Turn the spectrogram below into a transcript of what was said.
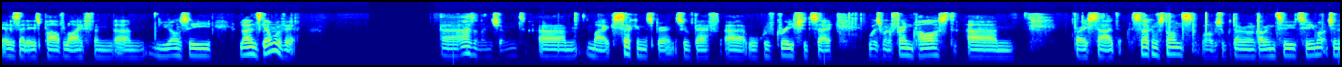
as I said, it is part of life, and um, you honestly learn to get on with it. Uh, as I mentioned, um, my second experience with death, uh, with grief, should say, was when a friend passed. Um, very sad circumstance, well, which we don't want to go into too much in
